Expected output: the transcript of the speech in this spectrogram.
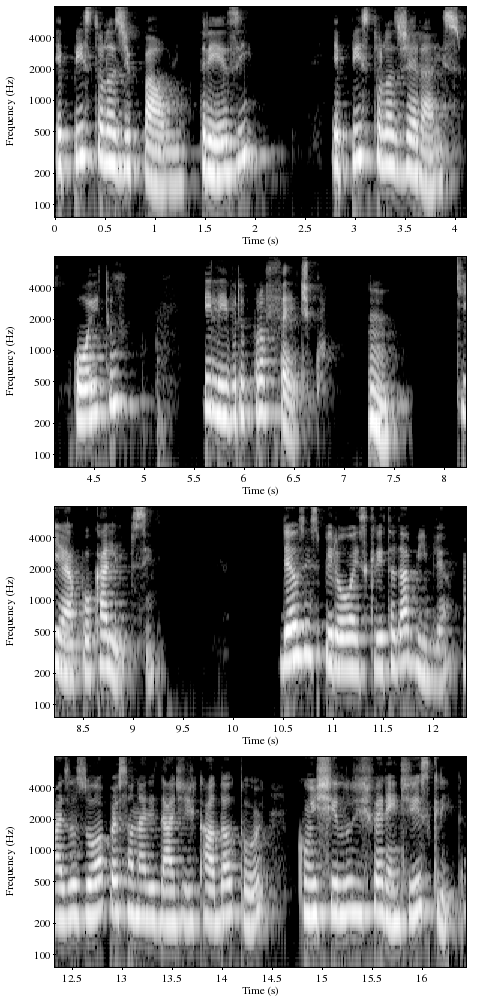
Epístolas de Paulo 13, Epístolas gerais 8 e livro profético 1, que é Apocalipse. Deus inspirou a escrita da Bíblia, mas usou a personalidade de cada autor com estilos diferentes de escrita.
